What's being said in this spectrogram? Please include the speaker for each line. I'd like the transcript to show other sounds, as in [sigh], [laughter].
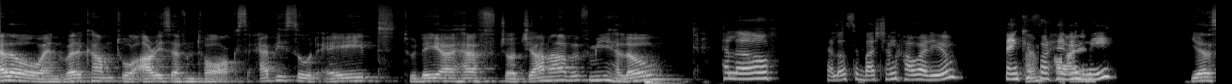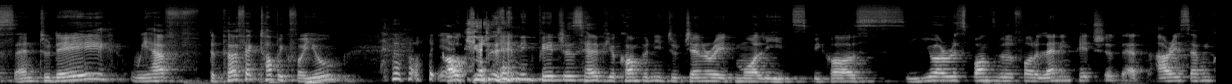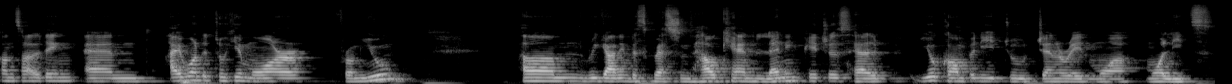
Speaker 1: Hello and welcome to RE7 Talks, episode 8. Today I have Georgiana with me. Hello.
Speaker 2: Hello. Hello, Sebastian. How are you? Thank you
Speaker 1: I'm
Speaker 2: for
Speaker 1: fine.
Speaker 2: having me.
Speaker 1: Yes, and today we have the perfect topic for you. [laughs]
Speaker 2: Oh, yeah.
Speaker 1: How can [laughs] landing pages help your company to generate more leads? Because you are responsible for the landing page at RE7 Consulting, and I wanted to hear more from you um, regarding this question. How can landing pages help your company to generate more more leads?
